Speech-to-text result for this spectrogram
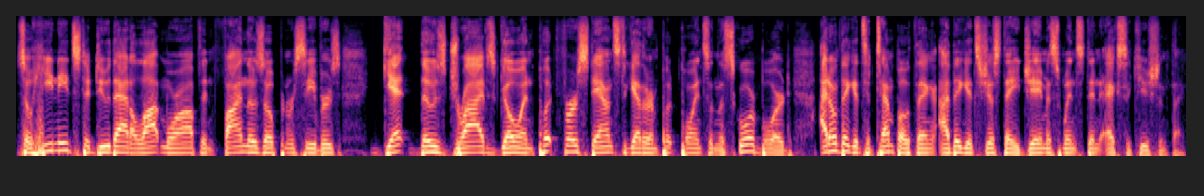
So he needs to do that a lot more often. Find those open receivers, get those drives going, put first downs together, and put points on the scoreboard. I don't think it's a tempo thing. I think it's just a Jameis Winston execution thing.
